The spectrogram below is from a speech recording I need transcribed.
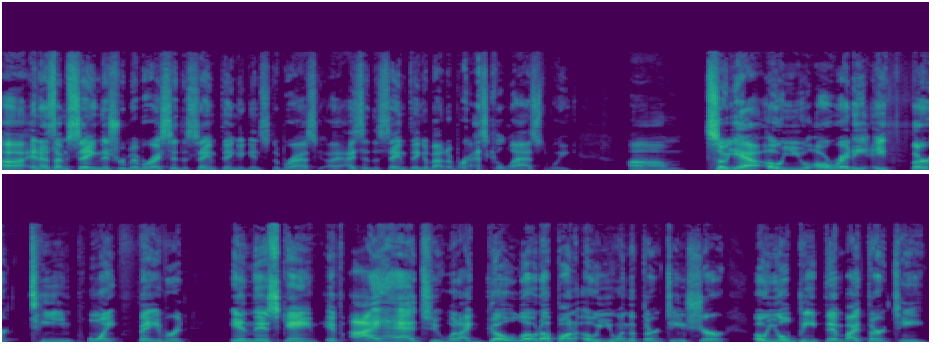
Uh, and as I'm saying this, remember I said the same thing against Nebraska. I, I said the same thing about Nebraska last week. Um, so yeah, OU already a 13 point favorite in this game. If I had to, would I go load up on OU in the 13? Sure. OU will beat them by 13.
